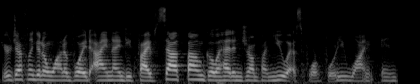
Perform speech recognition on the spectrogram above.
you're definitely going to want to avoid I-95 southbound. Go ahead and jump on US 441 in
